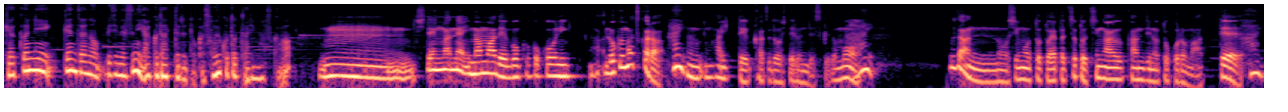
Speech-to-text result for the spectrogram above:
逆に現在のビジネスに役立ってるとかそういうことってありますか？うーん、視点がね、今まで僕ここに、6月から、入って活動してるんですけども、はい。普段の仕事とはやっぱちょっと違う感じのところもあって、はい。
